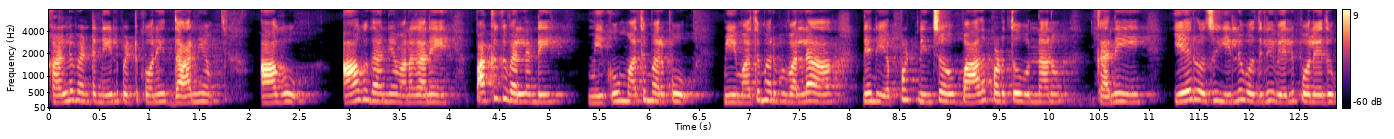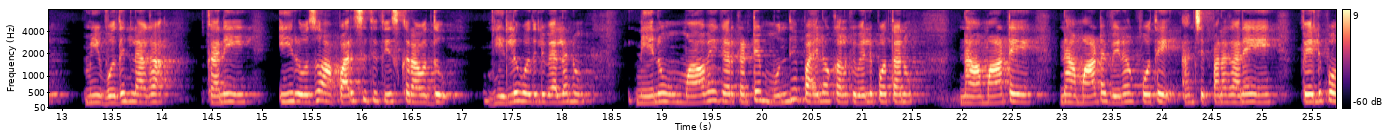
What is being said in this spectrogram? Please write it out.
కళ్ళు వెంట నీళ్ళు పెట్టుకొని ధాన్యం ఆగు ఆగుధాన్యం అనగానే పక్కకు వెళ్ళండి. మీకు మతి మరుపు మీ మతి మరుపు వల్ల నేను ఎప్పటి నుంచో బాధపడుతూ ఉన్నాను. కానీ ఏ రోజు ఇల్లు వదిలి వెళ్ళిపోలేదు. మీ వదినలాగా. కానీ ఈరోజు ఆ పరిస్థితి తీసుకురావద్దు. ఇల్లు వదిలి వెళ్ళను. నేను మావయ్య గారి కంటే ముందే పైలోకాలకు వెళ్ళిపోతాను. నా మాటే నా మాట వినకపోతే అని చెప్పనగానే వెళ్ళిపో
